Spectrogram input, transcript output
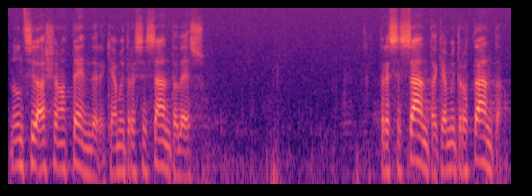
non si lasciano attendere, chiamo i 360 adesso. 360, chiamo i 380.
